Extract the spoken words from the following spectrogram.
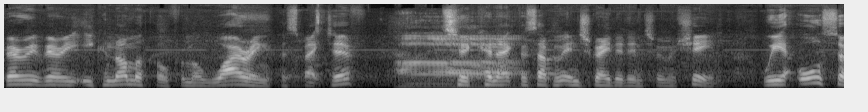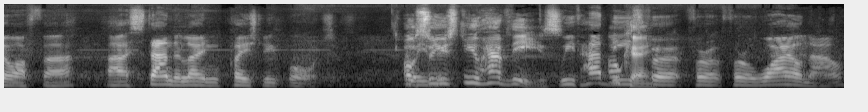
very, very economical from a wiring perspective to connect this up and integrate it into a machine. We also offer a standalone closed loop board. Oh, so you, you have these? We've had these Okay. for, for, for a while now.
